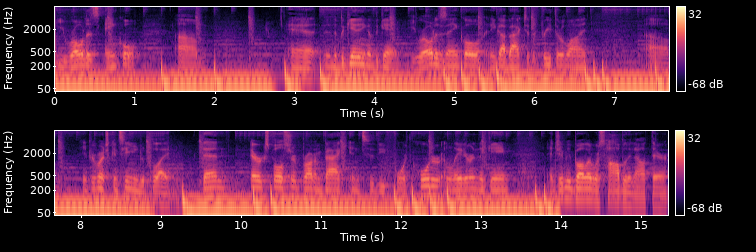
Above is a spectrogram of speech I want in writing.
He rolled his ankle. Um, and in the beginning of the game, he rolled his ankle and he got back to the free throw line. Um, he pretty much continued to play. Then Erik Spoelstra brought him back into the fourth quarter and later in the game, and Jimmy Butler was hobbling out there.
